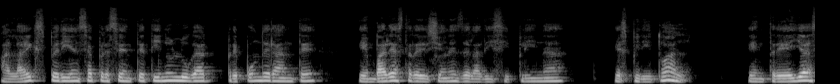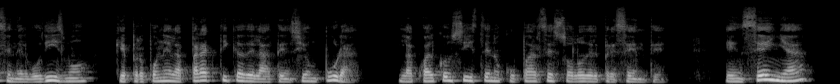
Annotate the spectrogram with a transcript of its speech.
a la experiencia presente tiene un lugar preponderante en varias tradiciones de la disciplina espiritual, entre ellas en el budismo, que propone la práctica de la atención pura, la cual consiste en ocuparse solo del presente. Enseña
